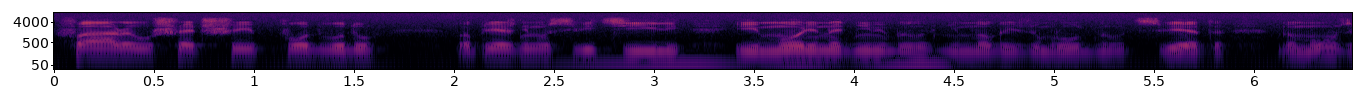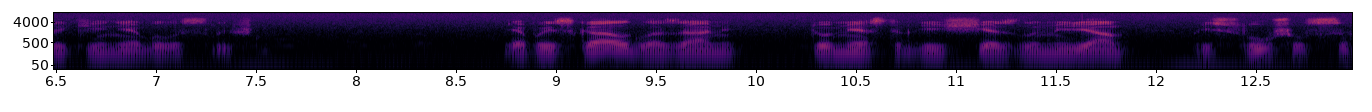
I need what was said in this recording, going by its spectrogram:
Фары, ушедшие под воду, по-прежнему светили, и море над ними было немного изумрудного цвета, но музыки не было слышно. Я поискал глазами то место, где исчезла Мириам, прислушался,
